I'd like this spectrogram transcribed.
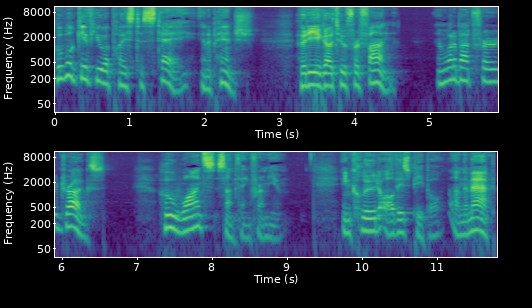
Who will give you a place to stay in a pinch? Who do you go to for fun? And what about for drugs? Who wants something from you? Include all these people on the map.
